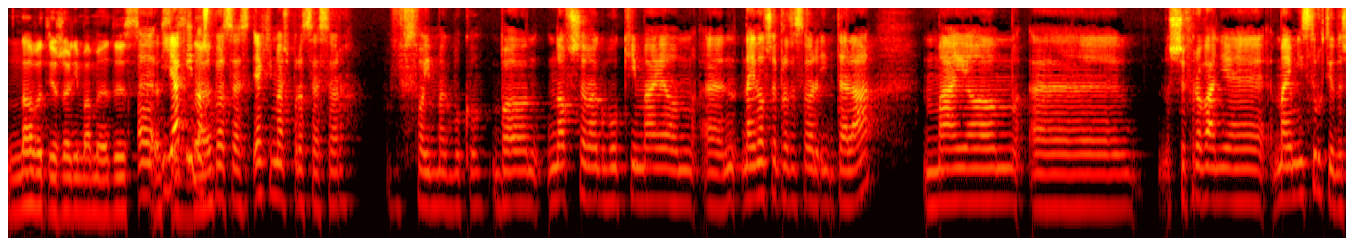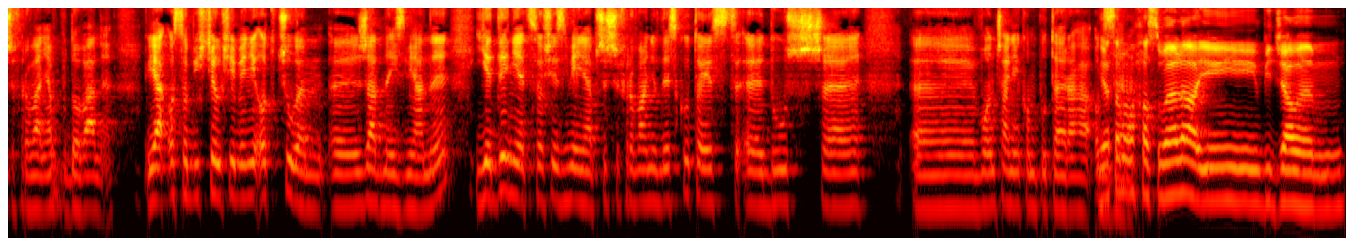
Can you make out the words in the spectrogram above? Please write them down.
Nawet jeżeli mamy dysk E, SSD. jaki, masz proces, jaki masz procesor w swoim MacBooku? Bo nowsze MacBooki mają, e, najnowsze procesory Intela mają e, szyfrowanie, mają instrukcje do szyfrowania wbudowane. Ja osobiście u siebie nie odczułem e, żadnej zmiany. Jedynie co się zmienia przy szyfrowaniu dysku to jest e, dłuższe e, włączanie komputera od Ja tam mam Haswella i widziałem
